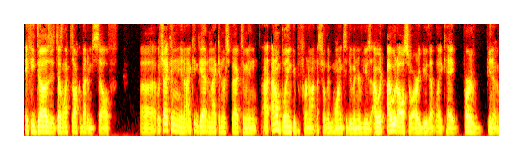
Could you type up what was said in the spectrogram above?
if he does, he doesn't like to talk about himself, uh, which I can, you know, I can get and I can respect. I mean, I, I, don't blame people for not necessarily wanting to do interviews. I would, I would also argue that like, hey, part of, you know,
